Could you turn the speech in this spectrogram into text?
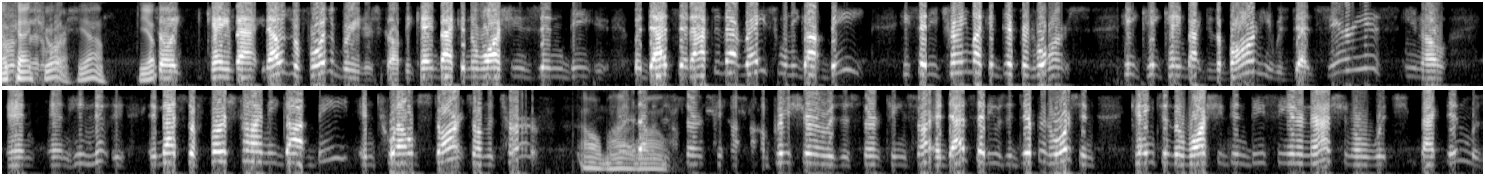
Okay. Sure. horses. Yeah. Yep. So he came back. That was before the Breeders' Cup. He came back in the Washington D. But Dad said after that race, when he got beat, he said he trained like a different horse. He he came back to the barn. He was dead serious, you know, and and he knew. And that's the first time he got beat in 12 starts on the turf. Oh my. that Wow. was his 13. I'm pretty sure it was his 13th start. And Dad said he was a different horse and came to the Washington D.C. International, which back then was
